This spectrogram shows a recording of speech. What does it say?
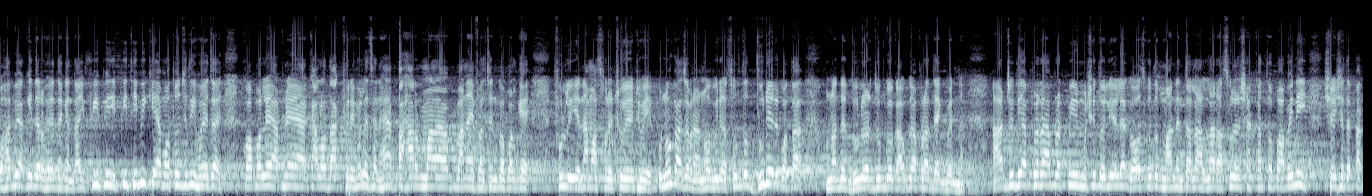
ওহাবি আকিদার হয়ে থাকেন, তাই পৃথিবী কে মতো যদি হয়ে যায়, কপালে আপনি কালো দাগ ফেলে ফেলেছেন হ্যাঁ পাহাড় বানায় ফেলছেন কপালকে, ফুলিয়ে, নামাজ পড়ে ঠুয়ে ঠুয়ে কোনো কাজ হবে না। নবী রাসুল তো দূরের কথা, ওনাদের ধুলের যোগ্য কাউকে আপনারা দেখবেন না। আর যদি আপনারা আপনার পীর মুর্শিদ অলিয়াল্লাহ গজ কুতুব মানেন, তাহলে আল্লাহ রাসুলের সাক্ষাৎ তো পাবেনই। সেই সাথে পাক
